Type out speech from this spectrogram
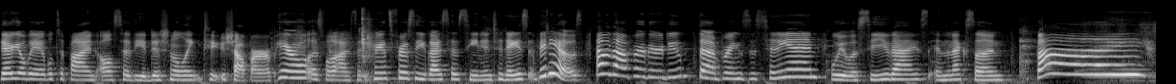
There you'll be able to find also the additional link to shop our apparel as well as the transfers that you guys have seen in today's videos. And without further ado, that brings us to the end. We will see you guys in the next one. Bye!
